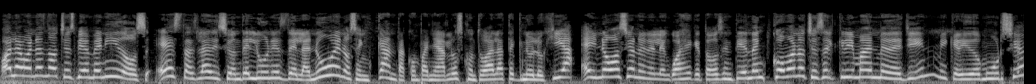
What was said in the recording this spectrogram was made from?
Hola, buenas noches, bienvenidos. Esta es la edición del lunes de la nube. Nos encanta acompañarlos con toda la tecnología e innovación en el lenguaje que todos entienden. ¿Cómo anochece el clima en Medellín, mi querido Murcia?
